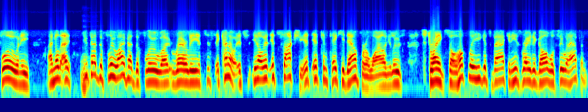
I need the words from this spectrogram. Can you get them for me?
flu, and he. I know that you've had the flu. I've had the flu uh, rarely. It's just it kind of it's you know it, it sucks you. It it can take you down for a while, and you lose strength. So hopefully he gets back and he's ready to go. We'll see what happens.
